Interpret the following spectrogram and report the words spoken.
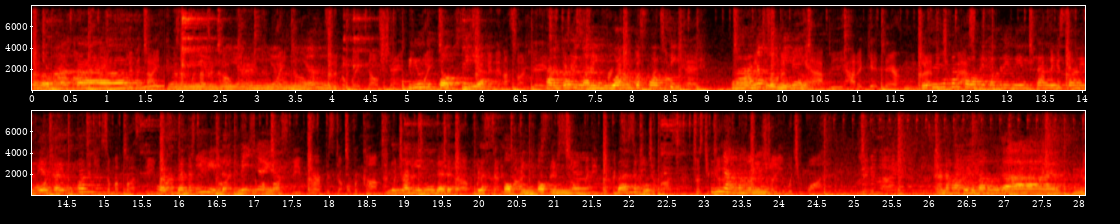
sambal mata. yummy yummy yummy yummy yummy. Tapi dia untuk porsi ya. Harga 5 ribuan untuk porsi. banyak loh mie nya loh biasanya kan kalau kita beli mie instan mie instan yang biasa itu kan nggak sebanyak ini mie nya ya belum lagi ini udah ada plus topping toppingnya banyak loh. kenyang makan ini. anak aku udah bangun guys. Hmm.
